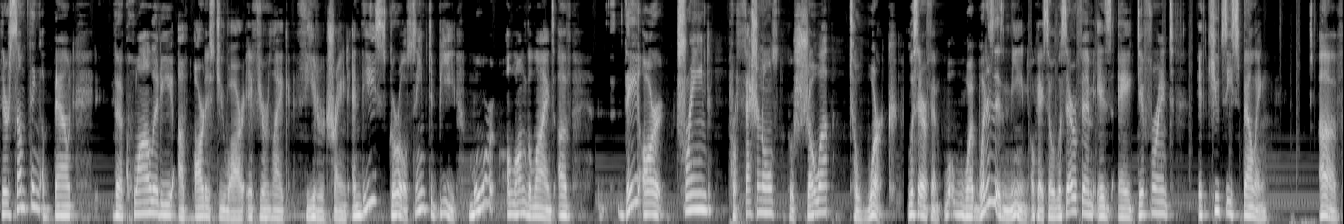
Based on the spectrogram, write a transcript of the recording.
There's something about the quality of artist you are if you're like theater trained. And these girls seem to be more along the lines of they are trained professionals who show up to work. LE SSERAFIM, what, what, what does this mean? Okay, so LE SSERAFIM is a different, it's cutesy spelling of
